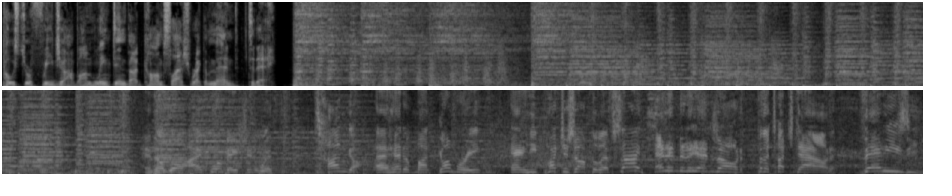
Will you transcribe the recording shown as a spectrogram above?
Post your free job on LinkedIn.com slash recommend today. And they'll go I formation with Tonga ahead of Montgomery, and he punches off the left side and into the end zone for the touchdown. That easy.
